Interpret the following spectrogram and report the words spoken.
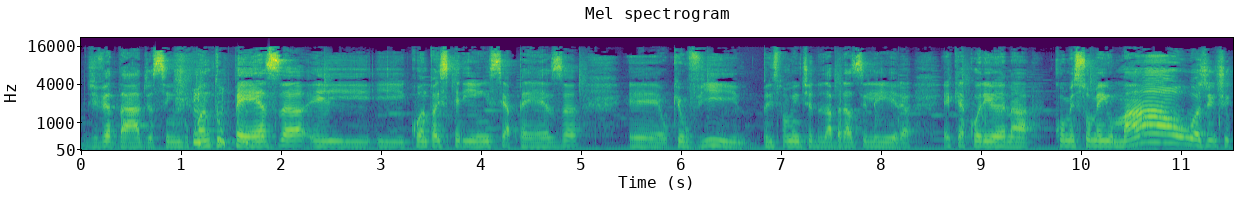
de verdade, assim, do quanto pesa e, e quanto a experiência pesa. é, o que eu vi, principalmente da brasileira, é que a coreana começou meio mal, a gente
